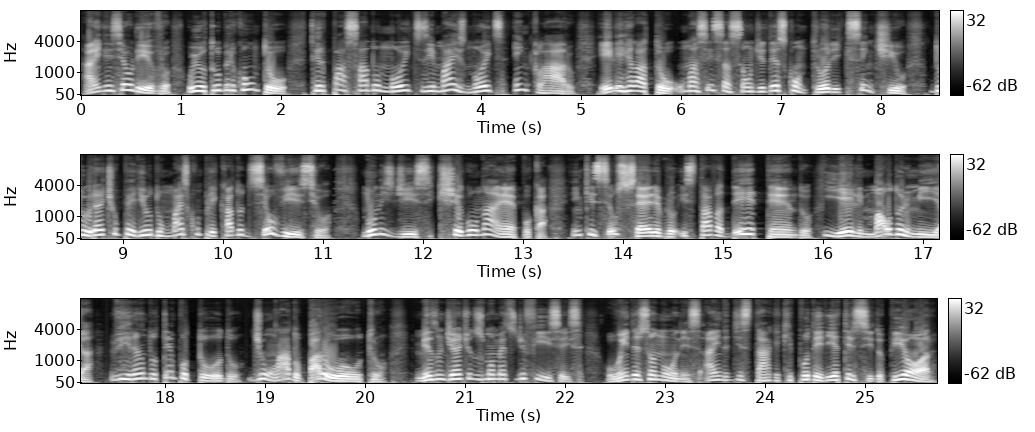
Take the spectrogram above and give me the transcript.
ainda em seu livro, o youtuber contou ter passado noites e mais noites em claro. Ele relatou uma sensação de descontrole que sentiu durante o período mais complicado de seu vício. Nunes disse que chegou na época em que seu cérebro estava derretendo e ele mal dormia, virando o tempo todo de um lado para o outro. Mesmo diante dos momentos difíceis, o Whindersson Nunes ainda destaca que poderia ter sido pior.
